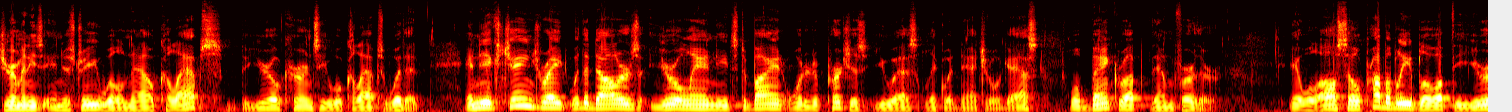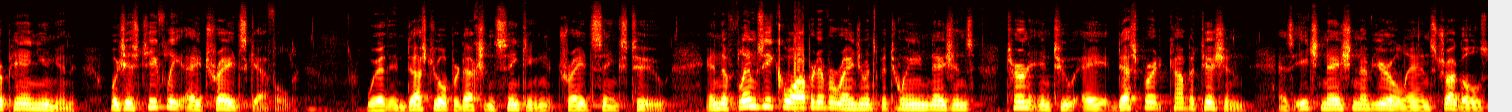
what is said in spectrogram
Germany's industry will now collapse, the euro currency will collapse with it, and the exchange rate with the dollars Euroland needs to buy in order to purchase U.S. liquid natural gas will bankrupt them further. It will also probably blow up the European Union, which is chiefly a trade scaffold. With industrial production sinking, trade sinks too, and the flimsy cooperative arrangements between nations turn into a desperate competition as each nation of Euroland struggles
